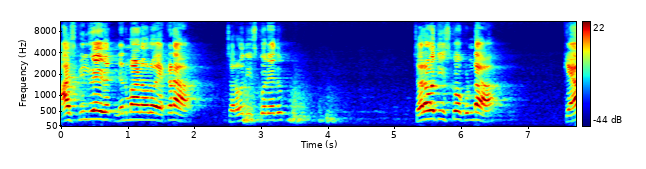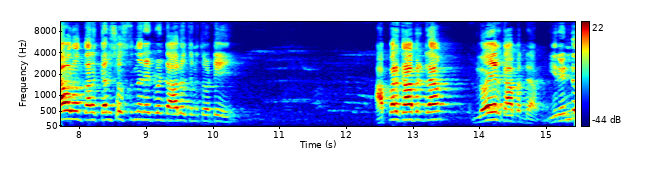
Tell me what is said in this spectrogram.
ఆ స్పిల్వే నిర్మాణంలో ఎక్కడ చొరవ తీసుకోలేదు. చొరవ తీసుకోకుండా కేవలం తనకు కలిసి వస్తుందనేటువంటి ఆలోచనతోటి upper coffer dam lower coffer dam. ఈ రెండు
